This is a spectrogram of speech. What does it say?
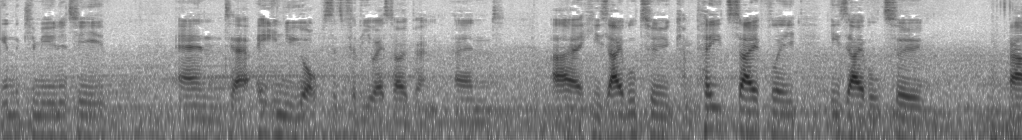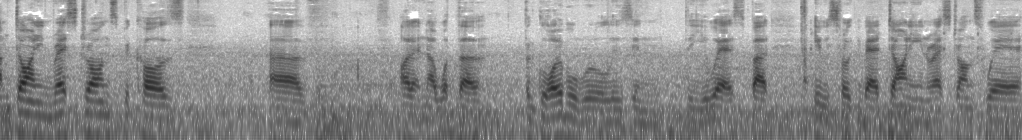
in the community, and uh, in New York, it's for the US Open, and uh, he's able to compete safely. He's able to um, dine in restaurants because of, I don't know what the the global rule is in the US, but he was talking about dining in restaurants where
